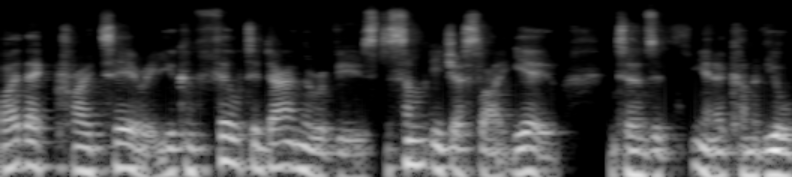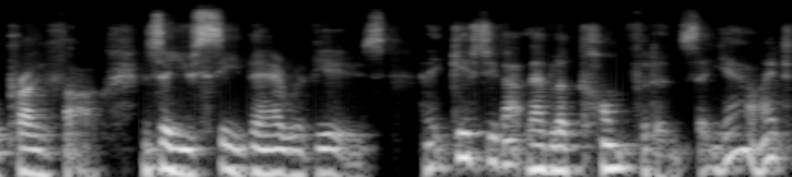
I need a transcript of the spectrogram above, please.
by their criteria. You can filter down the reviews to somebody just like you in terms of you know kind of your profile. And so you see their reviews and it gives you that level of confidence that yeah i'd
